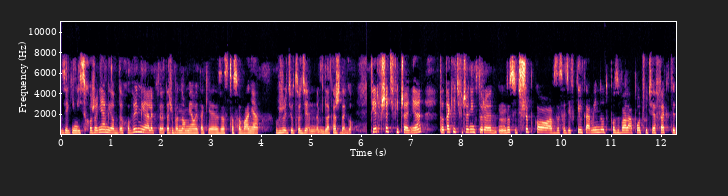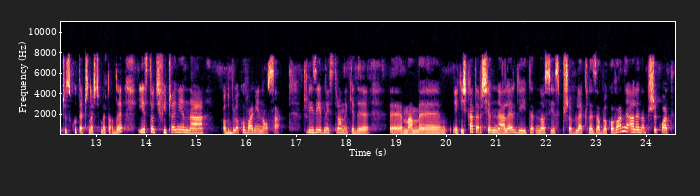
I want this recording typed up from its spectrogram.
z jakimiś schorzeniami oddechowymi, ale które też będą miały takie zastosowania w życiu codziennym dla każdego. Pierwsze ćwiczenie to takie ćwiczenie, które dosyć szybko, a w zasadzie w kilka minut pozwala poczuć efekty czy skuteczność metody. Jest to ćwiczenie na odblokowanie nosa. Czyli z jednej strony, kiedy e, mamy jakiś katar sienny, alergię i ten nos jest przewlekle zablokowany, ale na przykład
